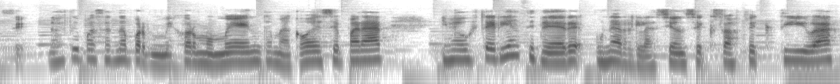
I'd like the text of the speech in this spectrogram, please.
sí, no estoy pasando por mi mejor momento, me acabo de separar y me gustaría tener una relación sexoafectiva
